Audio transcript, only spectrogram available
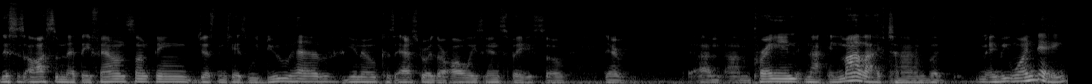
this is awesome that they found something just in case we do have, you know, because asteroids are always in space. So they're, I'm, I'm praying, not in my lifetime, but maybe one day,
